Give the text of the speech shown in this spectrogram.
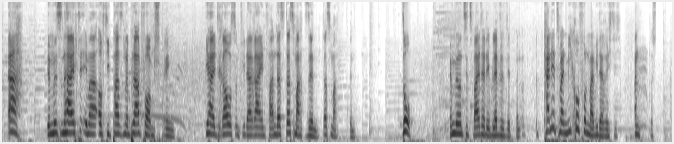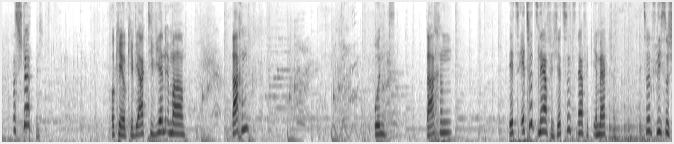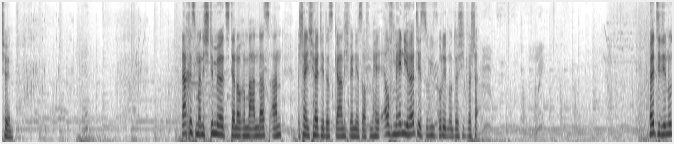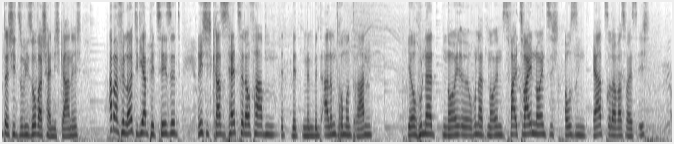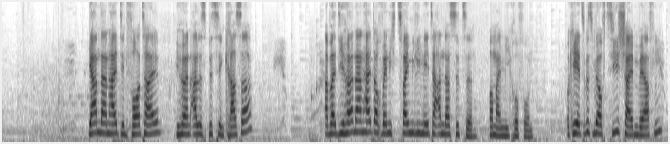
Ah, wir müssen halt immer auf die passende Plattform springen. Hier halt raus und wieder reinfahren. Das, das macht Sinn. Das macht Sinn. So. Können wir uns jetzt weiter dem Level widmen. Und kann jetzt mein Mikrofon mal wieder richtig... Mann, das, das stört mich. Okay, okay. Wir aktivieren immer Sachen. Und Sachen... Jetzt, jetzt wird's nervig. Jetzt wird's nervig. Ihr merkt schon. Jetzt wird's nicht so schön. Dach ist, meine Stimme hört sich dann auch immer anders an. Wahrscheinlich hört ihr das gar nicht, wenn ihr es auf dem Handy... Auf dem Handy hört ihr sowieso den Unterschied wahrscheinlich... Hört ihr den Unterschied sowieso wahrscheinlich gar nicht. Aber für Leute, die am PC sind, richtig krasses Headset aufhaben, mit, mit, mit, mit allem drum und dran. Hier 192.000 Hertz oder was weiß ich. Die haben dann halt den Vorteil, die hören alles bisschen krasser. Aber die hören dann halt auch, wenn ich zwei Millimeter anders sitze vor meinem Mikrofon. Okay, jetzt müssen wir auf Zielscheiben werfen.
